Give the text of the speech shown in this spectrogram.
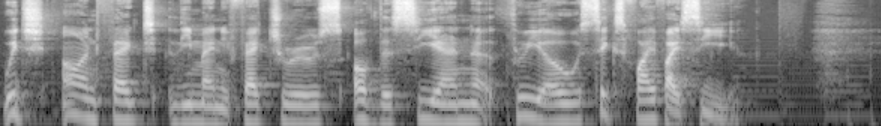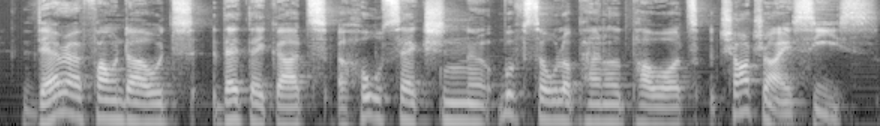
which are in fact the manufacturers of the CN3065 IC. There I found out that they got a whole section with solar panel powered charger ICs.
